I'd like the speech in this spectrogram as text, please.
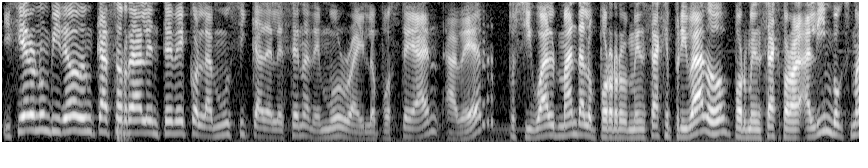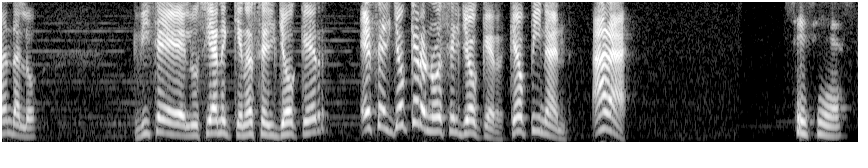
Hicieron un video de un caso real en TV con la música de la escena de Murray. ¿Lo postean? A ver, pues igual mándalo por mensaje privado, por mensaje, por, al inbox, mándalo. Dice Luciane que no es el Joker. ¿Es el Joker o no es el Joker? ¿Qué opinan? ¡Ara! Sí, sí es.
